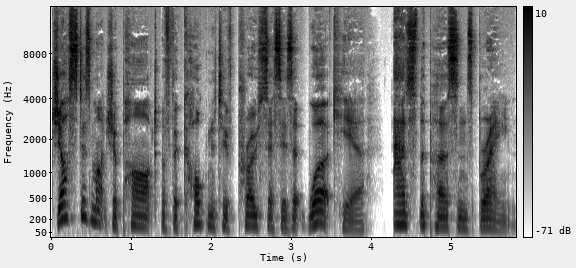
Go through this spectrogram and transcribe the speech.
just as much a part of the cognitive processes at work here as the person's brain.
